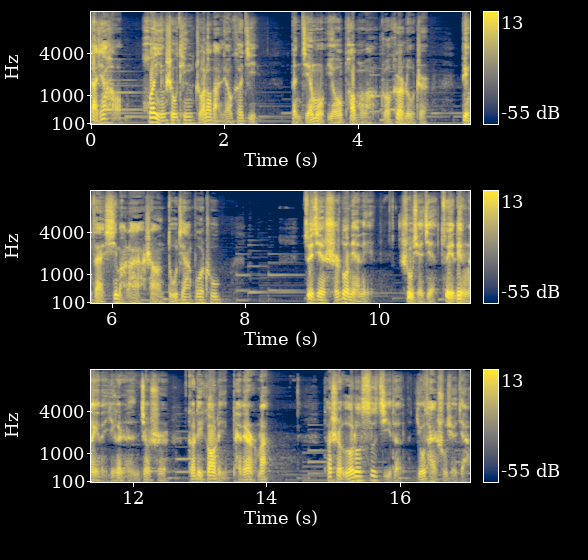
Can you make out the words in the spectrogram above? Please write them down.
大家好，欢迎收听卓老板聊科技。本节目由泡泡网卓克录制，并在喜马拉雅上独家播出。最近十多年里，数学界最另类的一个人就是格里高里·佩雷尔曼，他是俄罗斯籍的犹太数学家。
